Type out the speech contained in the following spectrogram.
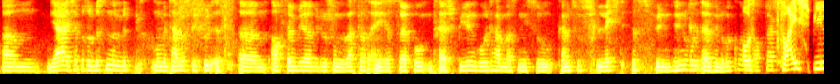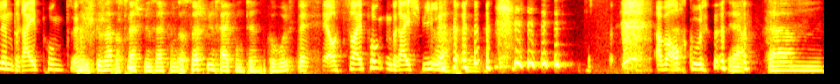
Ähm, ja, ich habe so ein bisschen mit momentan das Gefühl, ist, ähm, auch wenn wir, wie du schon gesagt hast, eigentlich aus zwei Punkten drei Spielen geholt haben, was nicht so ganz so schlecht ist für den Hinrund, äh, für den Aus Rückrundenauftakt. zwei Spielen drei Punkte. Habe ich gesagt, aus drei Spielen zwei Punkte, aus zwei Spielen drei Punkte geholt. Aus zwei Punkten drei Spiele, Ach, ja. aber auch gut. Ja. Ähm,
